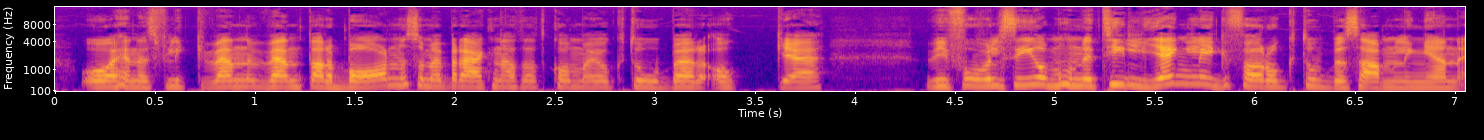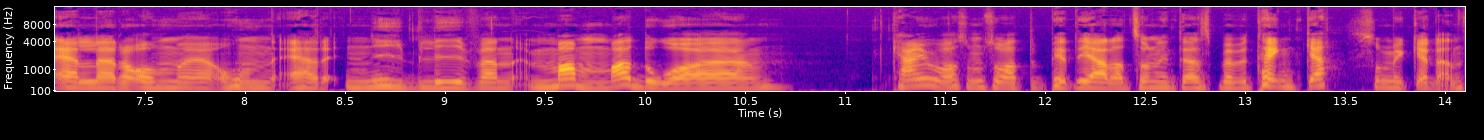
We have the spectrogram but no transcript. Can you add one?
och hennes flickvän väntar barn som är beräknat att komma i oktober och eh, vi får väl se om hon är tillgänglig för oktobersamlingen eller om eh, hon är nybliven mamma då. Eh, kan ju vara som så att Peter Gerhardsson inte ens behöver tänka så mycket den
